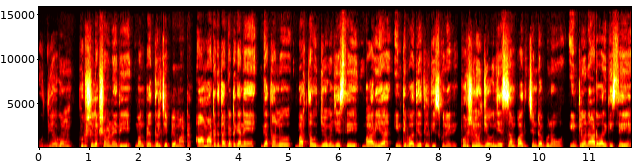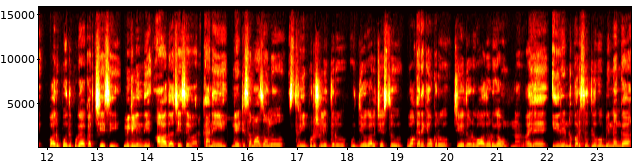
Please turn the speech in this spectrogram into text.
ఉద్యోగం పురుష లక్ష్యం అనేది మన పెద్దలు చెప్పే మాట. ఆ మాటకు తగ్గట్టుగానే గతంలో భర్త ఉద్యోగం చేస్తే భార్య ఇంటి బాధ్యతలు తీసుకునేది. పురుషులు ఉద్యోగం చేసి సంపాదించిన డబ్బును ఇంట్లోని ఆడవారికి ఇస్తే వారు పొదుపుగా ఖర్చు చేసి మిగిలింది ఆదా చేసేవారు. కానీ నేటి సమాజంలో స్త్రీ పురుషులు ఇద్దరు ఉద్యోగాలు చేస్తూ ఒకరికి ఒకరు చేదోడు వాదోడుగా ఉంటున్నారు. అయితే ఈ రెండు పరిస్థితులకు భిన్నంగా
